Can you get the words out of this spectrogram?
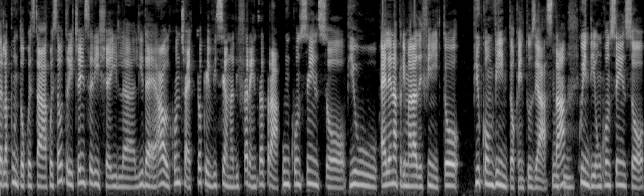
per l'appunto questa, questa autrice inserisce il, l'idea o il concetto che vi sia una differenza tra un consenso più, Elena prima l'ha definito, più convinto che entusiasta, mm-hmm. quindi un consenso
